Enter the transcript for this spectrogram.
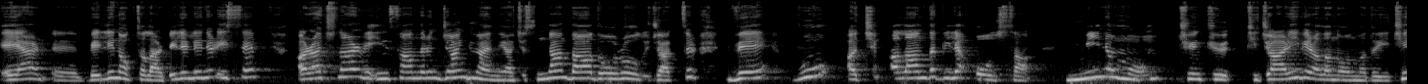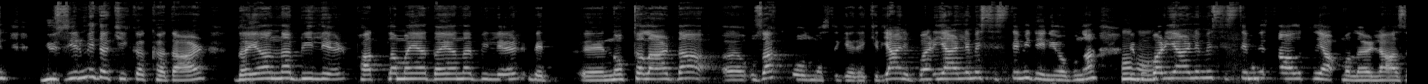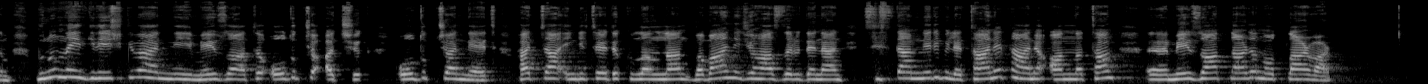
eğer e, belli noktalar belirlenir ise araçlar ve insanların can güvenliği açısından daha doğru olacaktır ve bu açık alanda bile olsa minimum çünkü ticari bir alan olmadığı için 120 dakika kadar dayanabilir, patlamaya dayanabilir ve e, noktalarda e, uzak olması gerekir. Yani bariyerleme sistemi deniyor buna ve bu bariyerleme sistemini sağlıklı yapmaları lazım. Bununla ilgili iş güvenliği mevzuatı oldukça açık, oldukça net. Hatta İngiltere'de kullanılan babaanne cihazları denen sistemleri bile tane tane anlatan e, mevzuatlarda notlar var.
